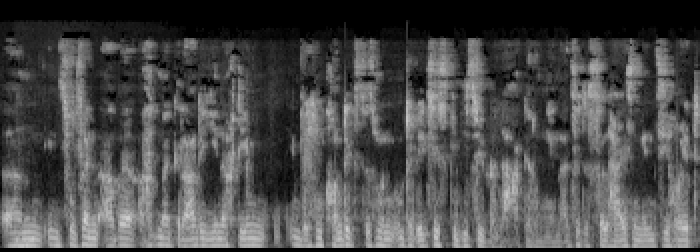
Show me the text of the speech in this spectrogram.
Ähm, insofern aber hat man gerade je nachdem, in welchem Kontext dass man unterwegs ist, gewisse Überlagerungen. Also das soll heißen, wenn Sie heute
